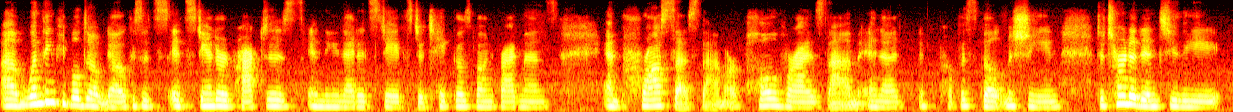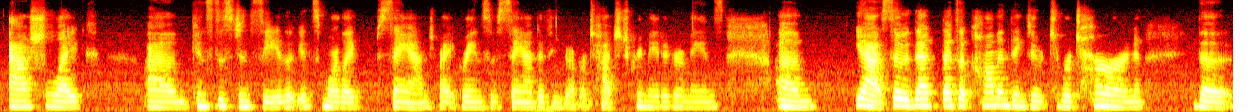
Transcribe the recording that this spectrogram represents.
Um, one thing people don't know, because it's, it's standard practice in the United States to take those bone fragments and process them or pulverize them in a, a purpose-built machine to turn it into the ash-like um, consistency. It's more like sand, right? Grains of sand if you've ever touched cremated remains. Um, yeah, so that that's a common thing to, to return the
